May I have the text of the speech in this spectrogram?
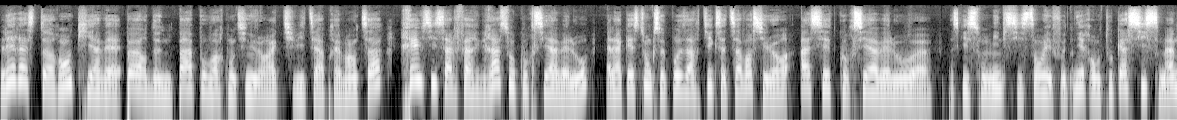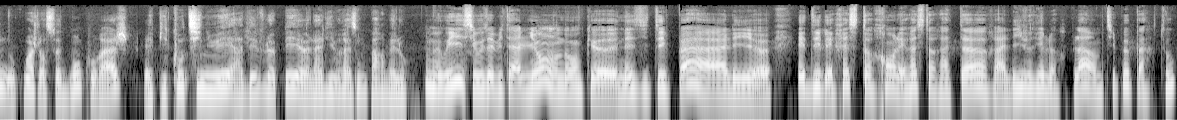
les restaurants qui avaient peur de ne pas pouvoir continuer leur activité après 20 heures réussissent à le faire grâce aux coursiers à vélo. Et la question que se pose l'article, c'est de savoir s'il y aura assez de coursiers à vélo euh, parce qu'ils sont 1600 et il faut tenir en tout cas 6 semaines. Donc moi, je leur souhaite bon courage et puis continuer à développer euh, la livraison par vélo. Mais oui, si vous habitez à Lyon, donc euh, n'hésitez pas à aller euh, aider les restaurants, les restaurateurs à livrer leurs plats un petit peu partout.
